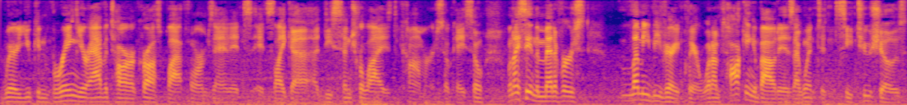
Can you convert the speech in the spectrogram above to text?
where you can bring your avatar across platforms and it's it's like a, a decentralized commerce okay so when i say in the metaverse let me be very clear. What I'm talking about is I went to see two shows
